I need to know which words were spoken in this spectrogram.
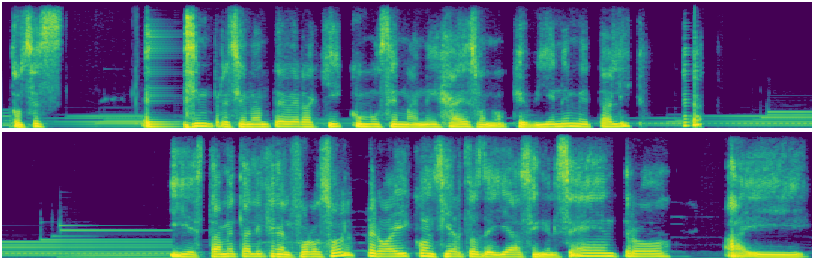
entonces es impresionante ver aquí cómo se maneja eso, ¿no? Que viene Metallica y está Metallica en el Foro Sol, pero hay conciertos de jazz en el centro, hay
